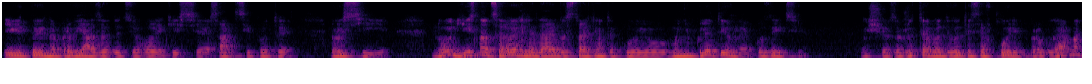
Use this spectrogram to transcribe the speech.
і відповідно прив'язує до цього якісь е, санкції проти Росії. Ну дійсно це виглядає достатньо такою маніпулятивною позицією, тому що завжди треба дивитися в корінь проблеми.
